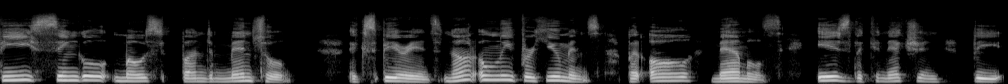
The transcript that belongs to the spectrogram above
the single most fundamental experience, not only for humans, but all mammals, is the connection, the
